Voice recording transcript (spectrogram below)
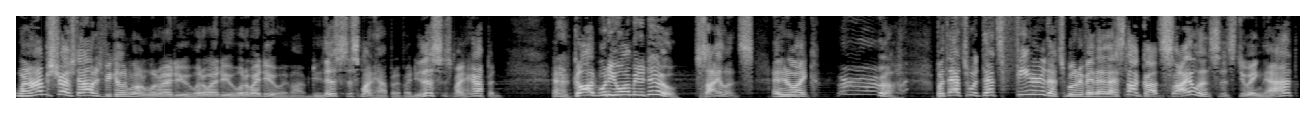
When I'm stressed out, it's because I'm going, what do I do? What do I do? What do I do? If I do this, this might happen. If I do this, this might happen. And God, what do you want me to do? Silence. And you're like, Ugh. but that's what, that's fear that's motivating that. That's not God's silence that's doing that.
